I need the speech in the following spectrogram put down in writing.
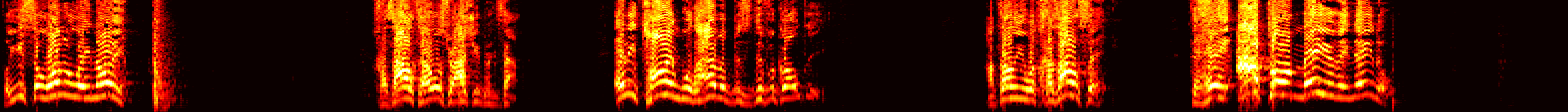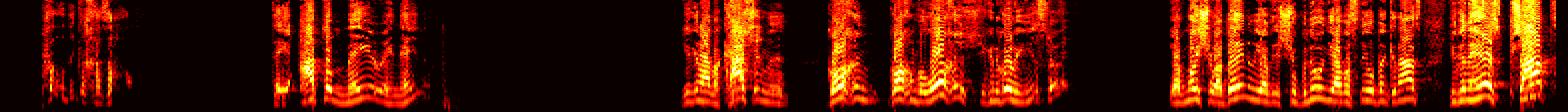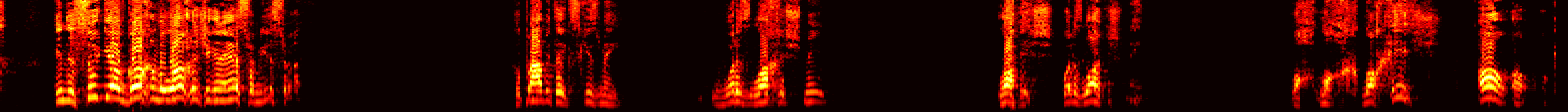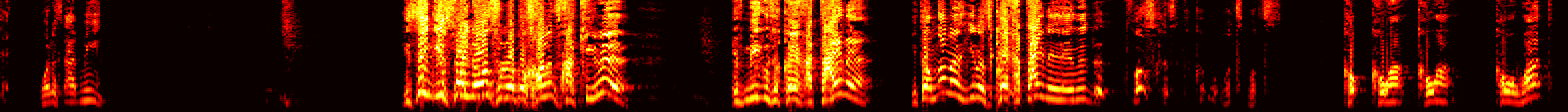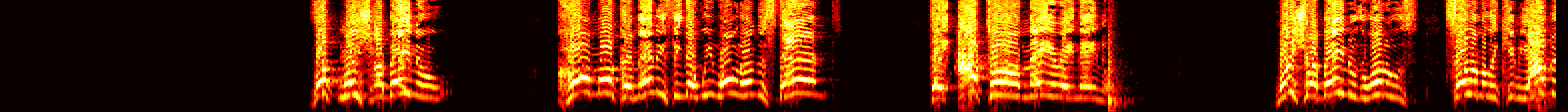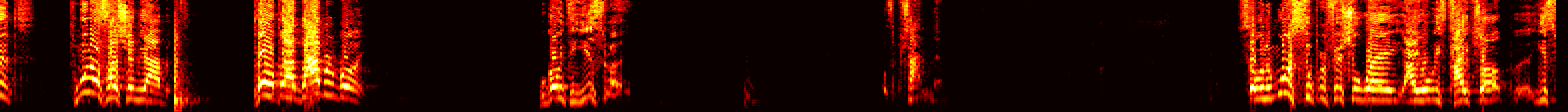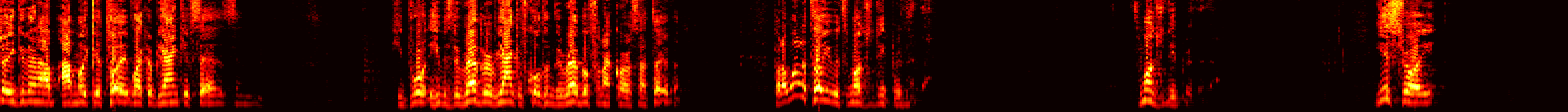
For Yisalonu le'noyim. Chazal tell us, Rashi brings down. Any time we'll have a difficulty. I'm telling you what Chazal say. Tehei ato meir einenu. Peladik Chazal. Tehei ato meir einenu. You're going to have a kashin, gochen, gochen v'lochish. You're going to go to Yisro. You have Moshe Rabbeinu, you have Yeshua you have Osnil Ben Kenaz. You're going to ask Pshat in the sugya of Gochen v'lochish. You're going to ask from Yisro. He'll probably say, excuse me, what does lachish mean? Lahish. What does lahish mean? Lach, lach, lachish. Oh, oh, okay. What does that mean? You think Yisro knows from Rabbi Chanan's Hakira? If Migus a Koyach? You tell him, no, no, you know, it's a Koyach Hatayna. What's, what's, what's, Koa, Koa, Koa what? Zot Moshe Rabbeinu, Kol Mokim, anything that we won't understand. Te Ato Meir Einenu. Moshe Rabbeinu, the one who's Tzelem Alikim Yabit, Tmunas Hashem Yabit, Pel Adaber Boy. We're going to Yisro. What's Pshat them? So in a more superficial way, I always touch up Yisro given Amoika Toiv, like Rabbi Yankiv says. And he brought, he was the Rebbe, Rabbi Yankiv called him the Rebbe for Nakar. But I want to tell you it's much deeper than that. It's much deeper than that. Yisro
